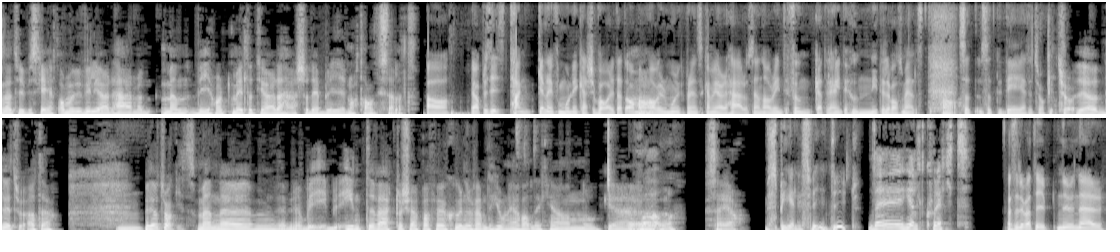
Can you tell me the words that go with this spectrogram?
som den typiska att om vi vill göra det här men, men vi har inte möjlighet att göra det här så det blir något annat istället. ja, ja, precis. Tanken har ju förmodligen kanske varit att, men Ja. har vi de olika planeterna så kan vi göra det här och sen har det inte funkat eller har inte hunnit eller vad som helst. Ja. Så, så det är jättetråkigt. Tror, det, det tror jag att det är. Mm. Men det var tråkigt. Men eh, inte värt att köpa för 750 kronor i alla fall. Det kan jag nog eh, Wow. säga. Spel är svindyrt. Det är helt korrekt. Alltså det var typ nu när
